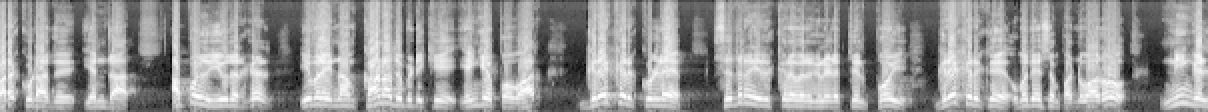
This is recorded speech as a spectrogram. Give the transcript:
வரக்கூடாது என்றார். அப்பொழுது யூதர்கள் இவரை நாம் காணாதபடிக்கு எங்கே போவார்? கிரேக்கருக்குள்ளே சிதற இருக்கிறவர்களிடத்தில் போய் கிரேக்கருக்கு உபதேசம் பண்ணுவாரோ? நீங்கள்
